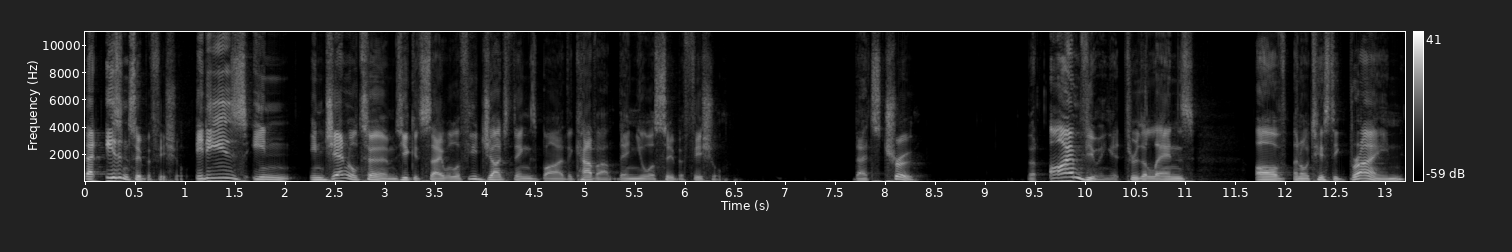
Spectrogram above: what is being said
That isn't superficial. It is in in general terms. You could say, well, if you judge things by the cover, then you're superficial. That's true. But I'm viewing it through the lens of an autistic brain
